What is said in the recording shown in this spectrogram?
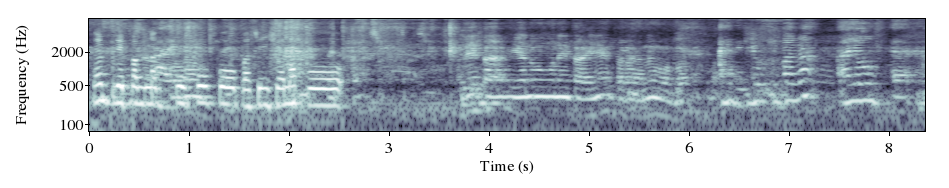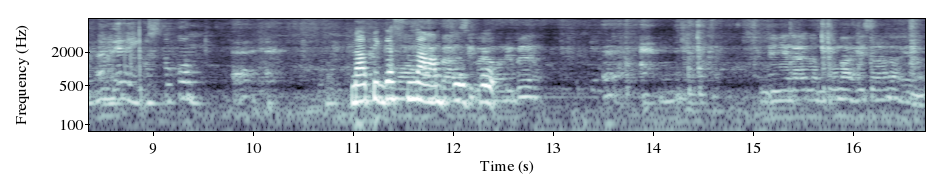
Siyempre, pag nagpupo po, pasensya na po. Hindi, ta, yan mo muna yung tayo niyan para ano, maba. Yung iba nga, ayaw, ano yun eh, gusto ko. Natigas na ang Si pupo. Kuya Oliver. Hindi niya na alam kung nakisa na. Yan.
